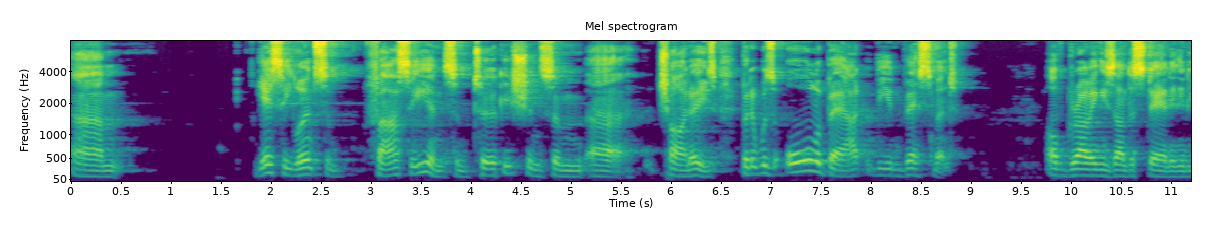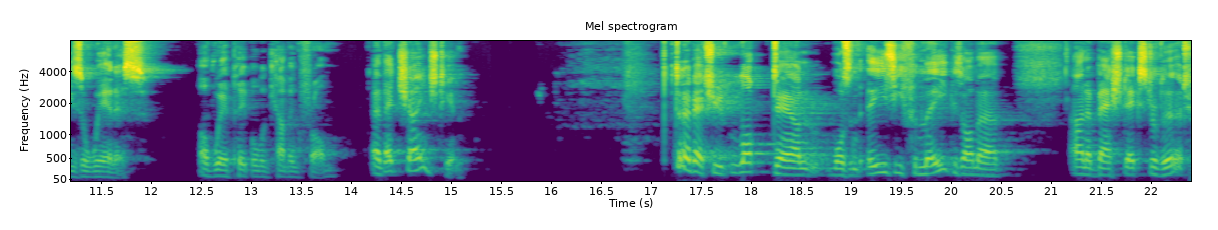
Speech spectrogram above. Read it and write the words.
Um, yes, he learnt some Farsi and some Turkish and some uh, Chinese, but it was all about the investment of growing his understanding and his awareness of where people were coming from. And that changed him. I don't know about you, lockdown wasn't easy for me because I'm a unabashed extrovert.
